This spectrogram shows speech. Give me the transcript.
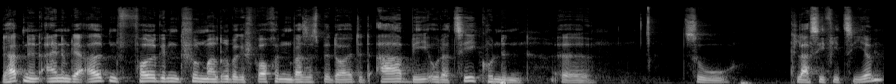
Wir hatten in einem der alten Folgen schon mal darüber gesprochen, was es bedeutet, A, B oder C Kunden äh, zu klassifizieren.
